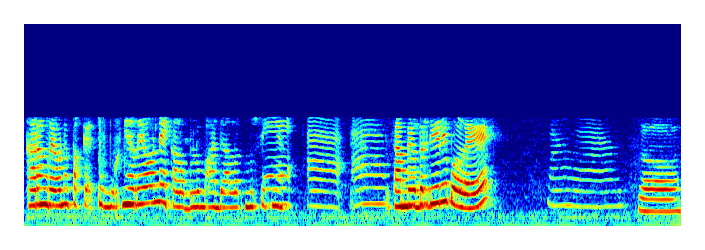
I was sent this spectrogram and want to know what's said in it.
Sekarang Reone pakai tubuhnya Reone kalau belum ada alat musiknya. Sambil berdiri boleh? Loh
